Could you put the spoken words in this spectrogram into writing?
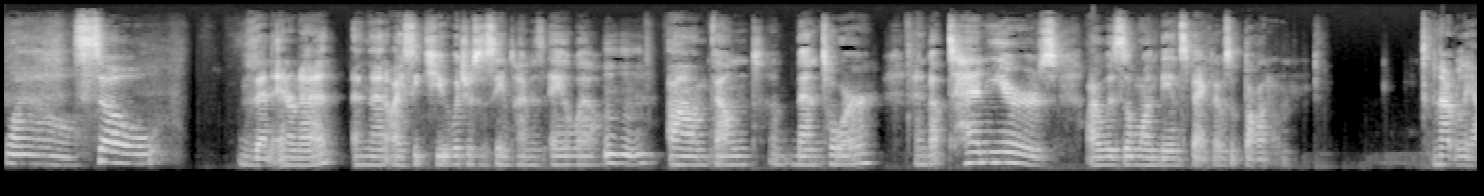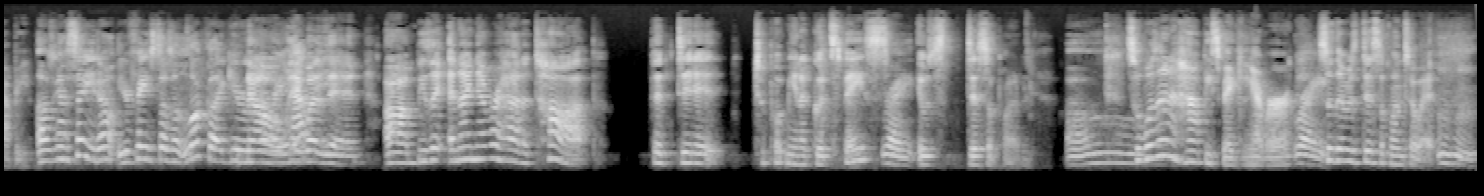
Wow. So then internet and then ICQ, which was the same time as AOL. Mm-hmm. Um, found a mentor and about 10 years I was the one being spanked. I was a bottom. Not really happy. I was gonna say you don't. Your face doesn't look like you're No, it wasn't. Um, because I, and I never had a top that did it to put me in a good space. Right. It was discipline. Oh. So it wasn't a happy spanking ever. Right. So there was discipline to it. hmm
